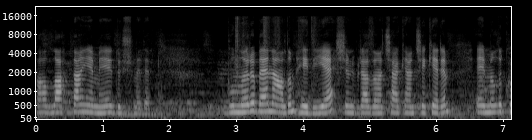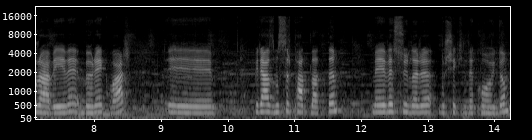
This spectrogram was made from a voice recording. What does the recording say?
Allah'tan yemeğe düşmedi. Bunları ben aldım hediye. Şimdi birazdan açarken çekerim. Elmalı kurabiye ve börek var. Ee, biraz mısır patlattım. Meyve suyları bu şekilde koydum.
